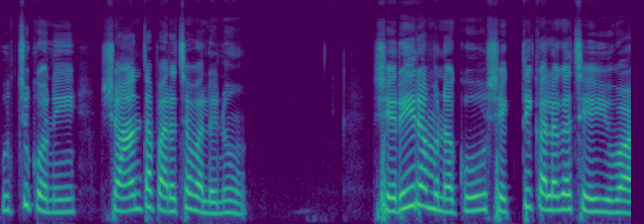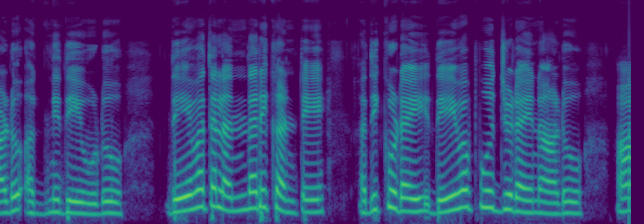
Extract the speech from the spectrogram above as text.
పుచ్చుకొని శాంతపరచవలెను. శరీరమునకు శక్తి కలగచేయువాడు అగ్నిదేవుడు. దేవతలందరికంటే అధికుడై దేవపూజ్యుడైనాడు. ఆ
